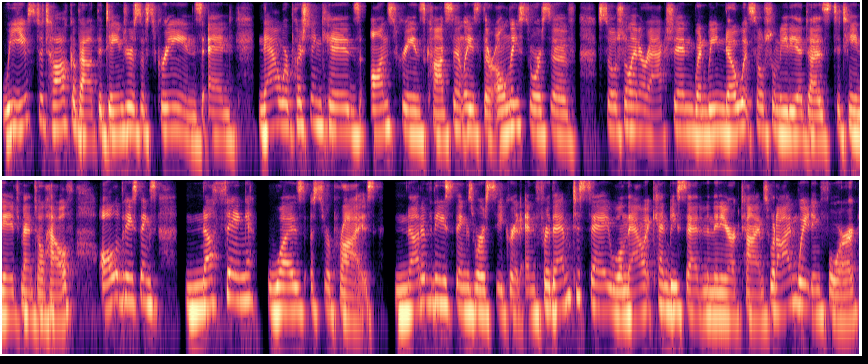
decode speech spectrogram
we used to talk about the dangers of screens and now we're pushing kids on screens constantly. It's their only source of social interaction. When we know what social media does to teenage mental health all of these things nothing was a surprise None of these things were a secret. And for them to say, well, now it can be said in the New York Times, what I'm waiting for,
